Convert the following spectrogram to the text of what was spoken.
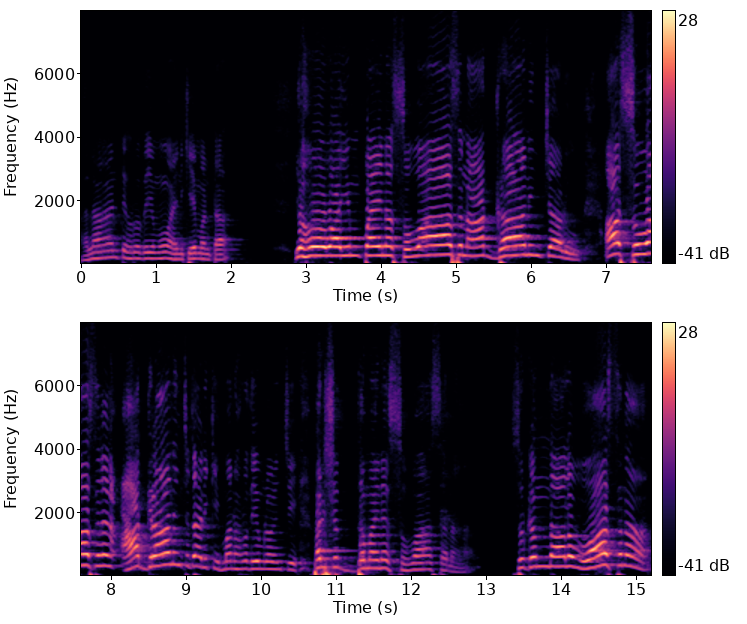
అలాంటి హృదయము ఆయనకేమంట? యహోవా ఇంపైన సువాసన ఆగ్రానించాడు ఆ సువాసనను ఆఘ్రానించడానికి మన హృదయంలో నుంచి పరిశుద్ధమైన సువాసన సుగంధాల వాసన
